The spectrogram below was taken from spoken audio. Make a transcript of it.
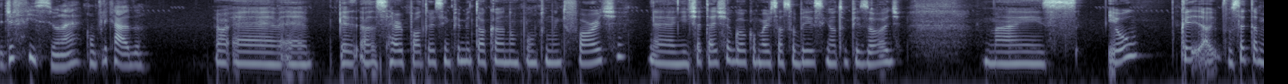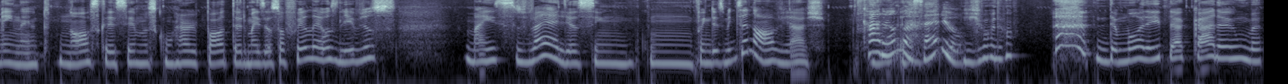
É difícil, né? Complicado. É, é, é, as Harry Potter sempre me tocam num ponto muito forte. É, a gente até chegou a conversar sobre isso em outro episódio. Mas eu. Você também, né? Nós crescemos com Harry Potter, mas eu só fui ler os livros mais velhos, assim. Com, foi em 2019, acho. Caramba, sério? Juro. Demorei pra caramba.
